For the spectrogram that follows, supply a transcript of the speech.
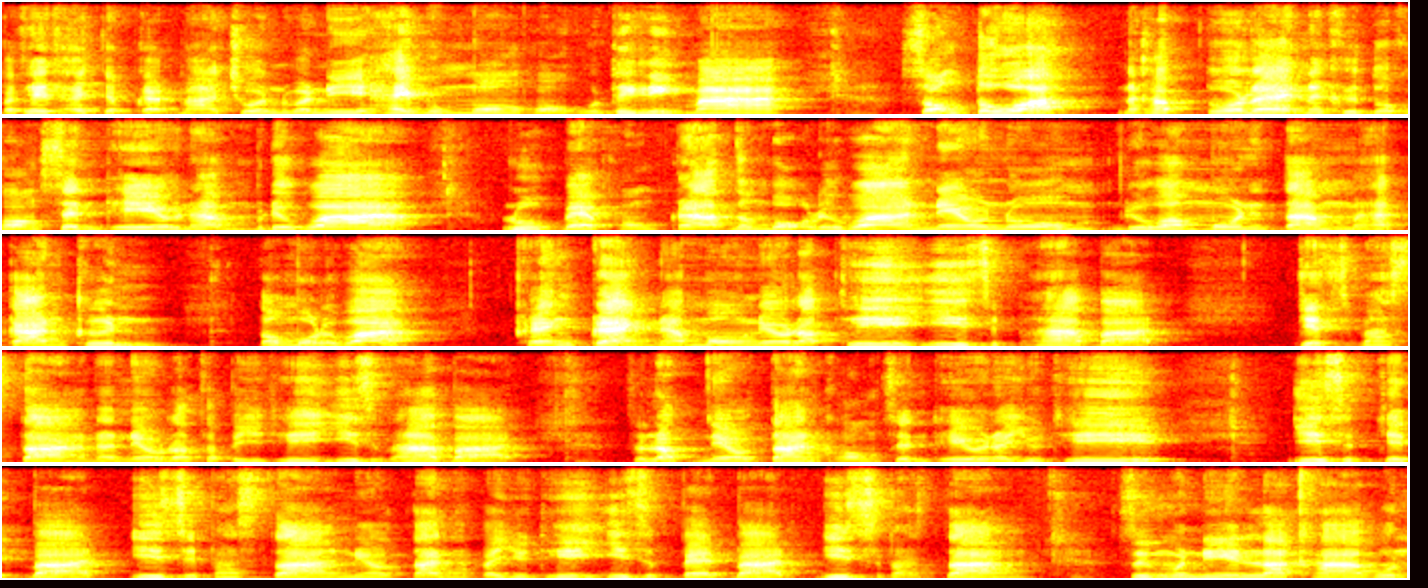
ประเทศไทยจำกัดมหาชนวันนี้ให้มุมมองของหุ้นเทคนิคมา 2 ตัวนะครับ ตัวแรกนั่นคือตัวของเซนเทลนะครับเรียกว่ารูปแบบของกราฟต้องบอกเลยว่าแนวโน้ม หรือว่าโมเมนตัมนะฮะการขึ้น ต้องบอกเลยว่าแข็งแกร่งนะมองแนวรับที่ 25 บาท 75 สตางค์นะแนวรับต่อไปอยู่ที่ 25 บาทสำหรับแนวต้านของเซนเทลนะอยู่ที่ 27 บาท 25 สตางค์แนวต้านถัดไปอยู่ที่ 28 บาท 25 สตางค์ซึ่งวันนี้ราคาหุ้น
